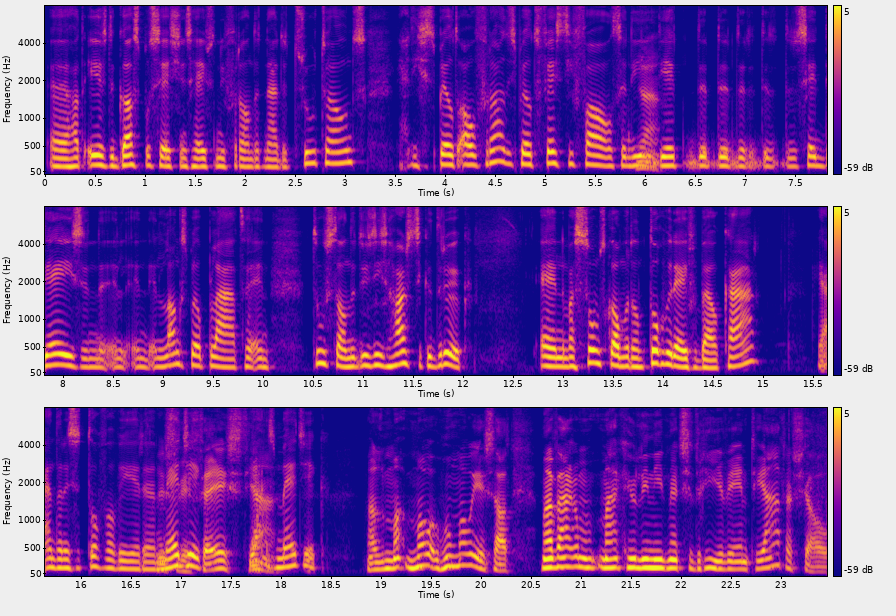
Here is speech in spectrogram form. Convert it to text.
eh, had eerst de gospel sessions, heeft ze nu veranderd naar de True Tones. Ja, die speelt overal, die speelt festivals en die, Ja. die heeft de, de, de, de, de cd's en, en, en, en langspeelplaten en toestanden. Dus die is hartstikke druk. En, maar soms komen we dan toch weer even bij elkaar. Ja, en dan is het toch wel weer het magic. weer feest, ja. ja, is magic. Maar mo- hoe mooi is dat? Maar waarom maken jullie niet met z'n drieën weer een theatershow?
